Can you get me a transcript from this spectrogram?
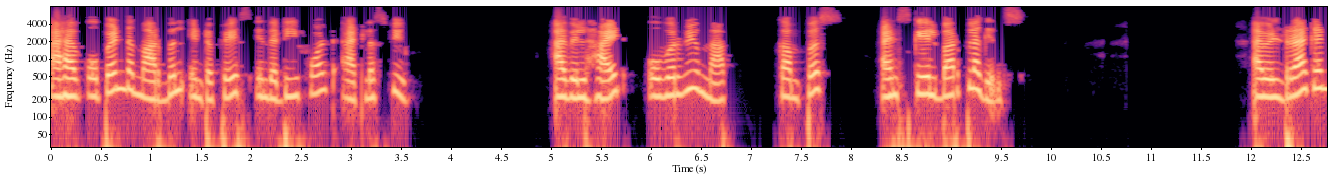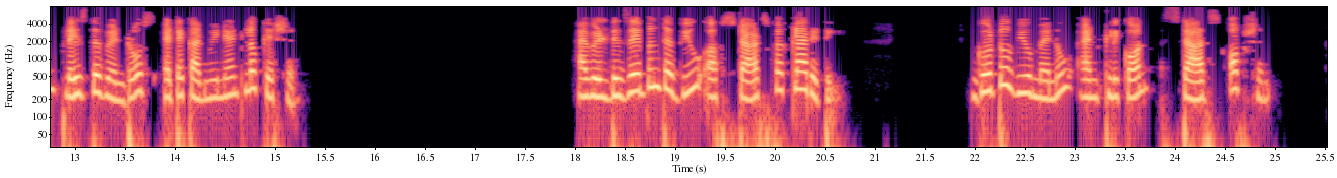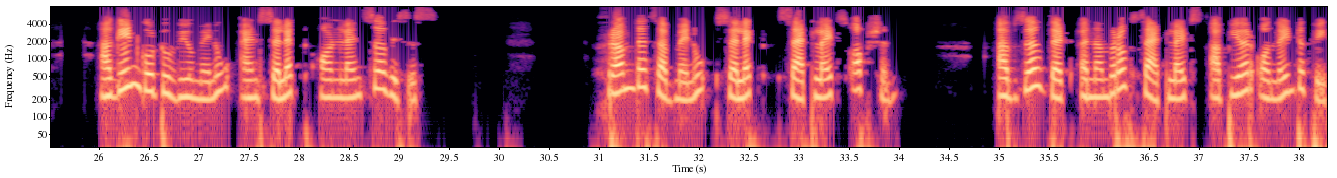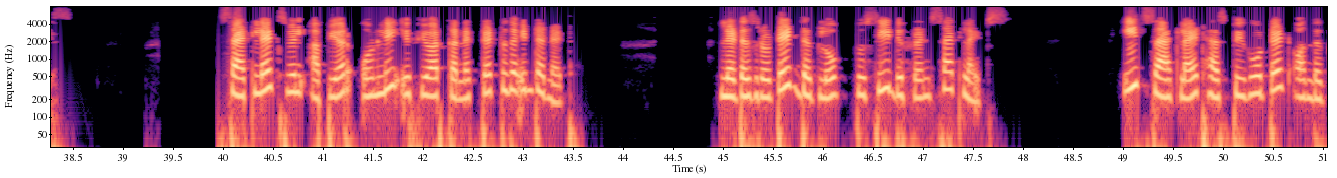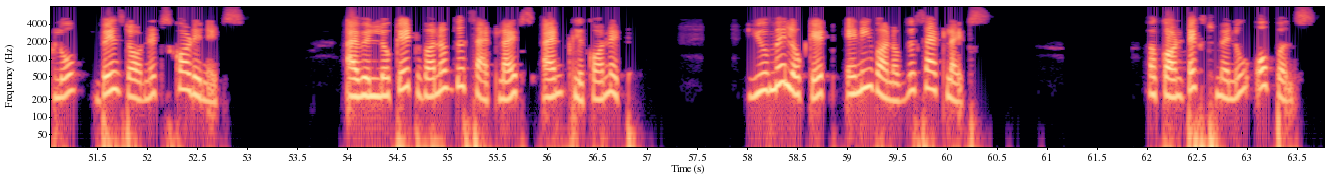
I have opened the Marble interface in the default Atlas view. I will hide Overview Map, Compass and Scale Bar plugins. I will drag and place the windows at a convenient location. I will disable the view of stars for clarity. Go to View menu and click on Stars option. Again go to View menu and select Online Services. From the submenu, select Satellites option. Observe that a number of satellites appear on the interface. Satellites will appear only if you are connected to the internet. Let us rotate the globe to see different satellites. Each satellite has pivoted on the globe based on its coordinates. I will locate one of the satellites and click on it. You may locate any one of the satellites. A context menu opens.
